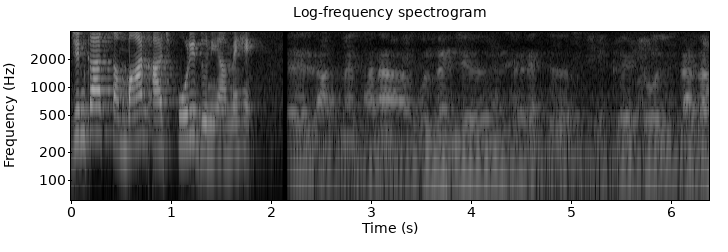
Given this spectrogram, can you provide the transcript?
जिनका सम्मान आज पूरी दुनिया में है। रात में थाना गुलगंज अंतर्गत एक टोल प्लाज़ा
